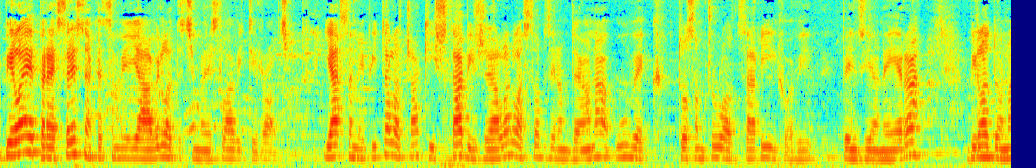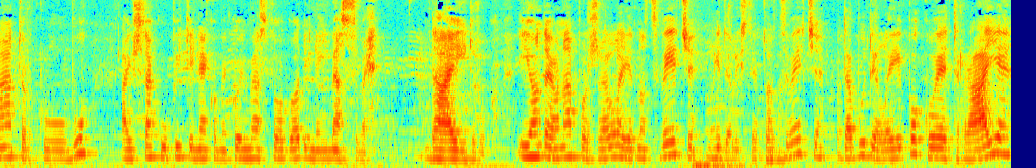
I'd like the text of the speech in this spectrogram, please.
Bila je presrećna kad sam je javila da ćemo je slaviti rođendan. Ja sam je pitala čak i šta bi želela, s obzirom da je ona uvek, to sam čula od starijih ovi penzionera, bila donator klubu, a i šta kupiti nekome ko ima 100 godina, ima sve daje i drugome. I onda je ona požela jedno cveće, videli ste to cveće, da bude lepo, koje traje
